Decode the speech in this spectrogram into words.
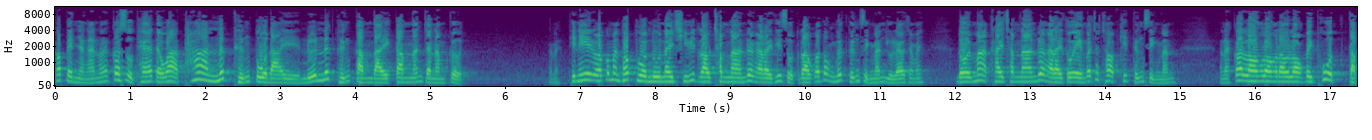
ก็เป็นอย่างนั้นก็สุดแท้แต่ว่าถ้านึกถึงตัวใด หรือนึกถึงกรรมใดกรรมนั้นจะนำเกิดทีนี้เราก็มันทบทวนดูในชีวิตเราชำนาญเรื่องอะไรที่สุด เราก็ต้องนึกถึงสิ่งนั้นอยู่แล้วใช่ไหมโดยมากใครชำนาญเรื่องอะไรตัวเองก็จะชอบคิดถึงสิ่งนั้นนะก็ลองลองเราลองไปพูดกับ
